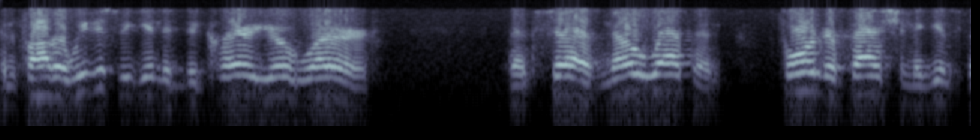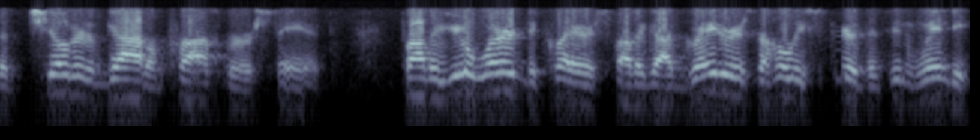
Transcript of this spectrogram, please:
And Father, we just begin to declare your word that says, No weapon formed or fashioned against the children of God will prosper or stand. Father, your word declares, Father God, greater is the Holy Spirit that's in Wendy,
